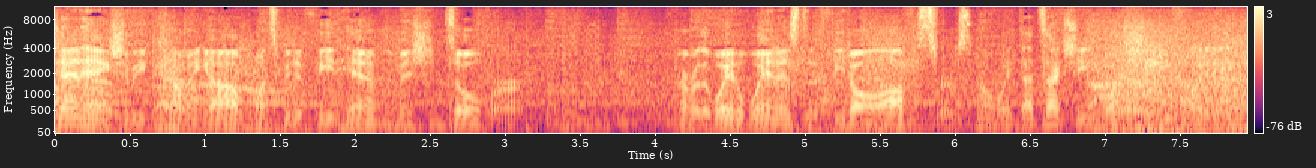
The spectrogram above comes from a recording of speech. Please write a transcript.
Chen Heng should be coming up. Once we defeat him, the mission's over. Remember, the way to win is to defeat all officers. No, wait, that's actually Xin fighting.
